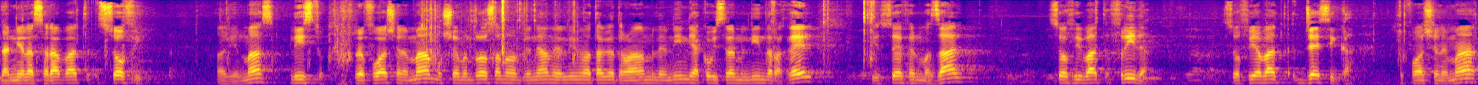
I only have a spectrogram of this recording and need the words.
דניאלה שרה בת סופי. ¿Alguien más? Listo. Refuá Shelema, Moshe Ben Rosa, Noam Penian, Elin Batarga, Abraham Lenin, Jacob Israel Melin, Rachel, Yosef Ben Mazal, Sofía Bat Frida, Sofía Bat Jessica. Refuá Shelema,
